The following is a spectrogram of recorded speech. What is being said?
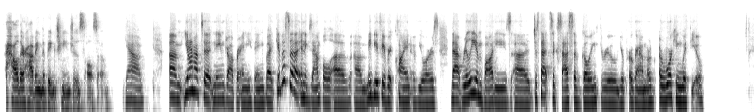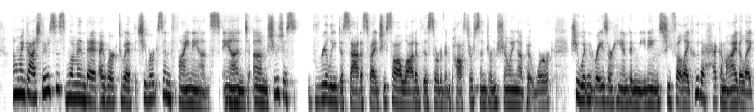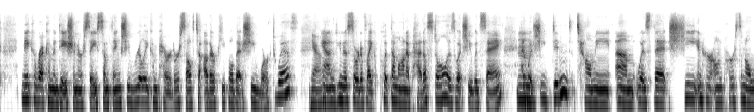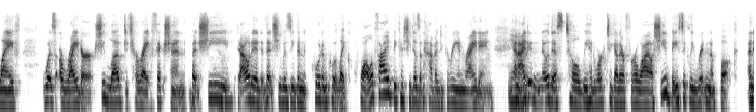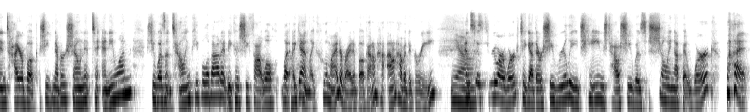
how they're having the big changes also. Yeah. Um, you don't have to name drop or anything, but give us a, an example of um, maybe a favorite client of yours that really embodies uh, just that success of going through your program or, or working with you. Oh my gosh, there's this woman that I worked with. She works in finance mm-hmm. and um, she was just really dissatisfied. She saw a lot of this sort of imposter syndrome showing up at work. She wouldn't raise her hand in meetings. She felt like, who the heck am I to like make a recommendation or say something? She really compared herself to other people that she worked with. Yeah. And, you know, sort of like put them on a pedestal, is what she would say. Mm. And what mm. she didn't tell me um, was that she, in her own personal life, was a writer. She loved to write fiction, but she mm. doubted that she was even quote unquote like qualified because she doesn't have a degree in writing. Yeah. And I didn't know this till we had worked together for a while. She had basically written a book, an entire book. She'd never shown it to anyone. She wasn't telling people about it because she thought, well, again, like who am I to write a book? I don't ha- I don't have a degree. Yeah. And so through our work together, she really changed how she was showing up at work, but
